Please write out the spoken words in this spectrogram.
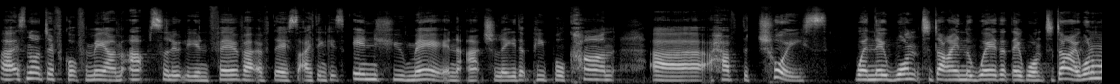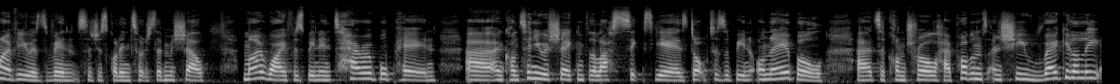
Uh, it's not difficult for me. I'm absolutely in favour of this. I think it's inhumane, actually, that people can't uh, have the choice when they want to die in the way that they want to die. One of my viewers, Vince, has just got in touch, said, Michelle, my wife has been in terrible pain uh, and continuous shaking for the last six years. Doctors have been unable uh, to control her problems, and she regularly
